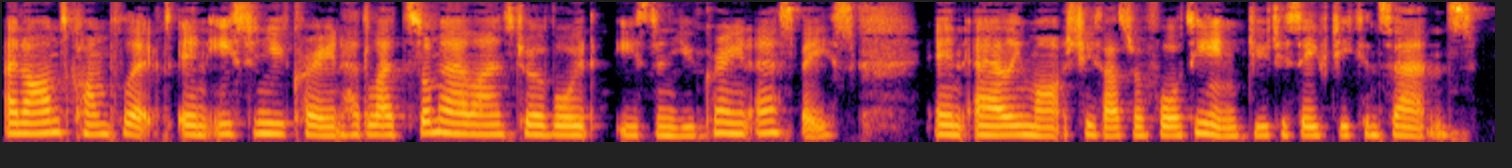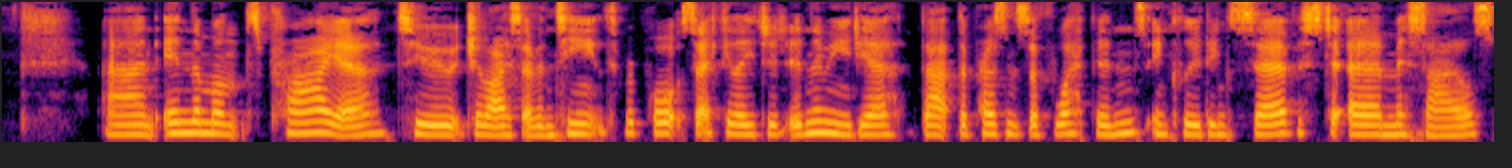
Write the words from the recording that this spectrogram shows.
An armed conflict in eastern Ukraine had led some airlines to avoid eastern Ukraine airspace in early March 2014 due to safety concerns. And in the months prior to July 17th, reports circulated in the media that the presence of weapons, including service to air missiles,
